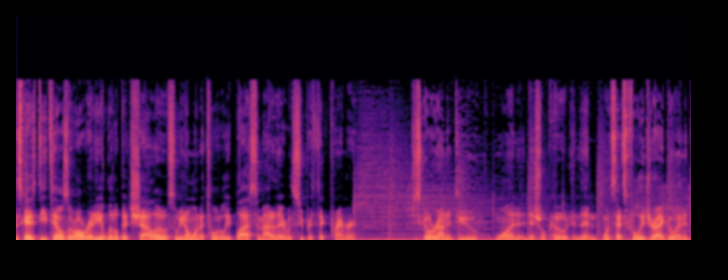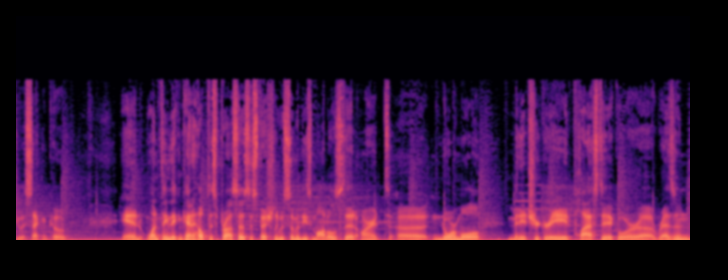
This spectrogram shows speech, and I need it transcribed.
this guy's details are already a little bit shallow, so we don't want to totally blast him out of there with super thick primer. Just go around and do one initial coat, and then once that's fully dry, go in and do a second coat. And one thing that can kind of help this process, especially with some of these models that aren't uh, normal miniature grade plastic or uh, resin,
